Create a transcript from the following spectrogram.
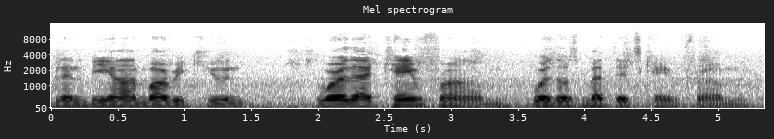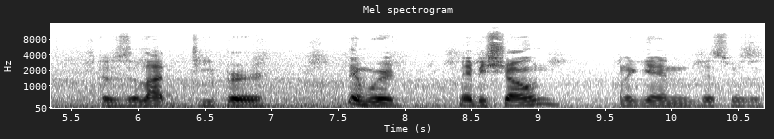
And then beyond barbecue and where that came from, where those methods came from, it was a lot deeper than we're maybe shown. And again, this was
